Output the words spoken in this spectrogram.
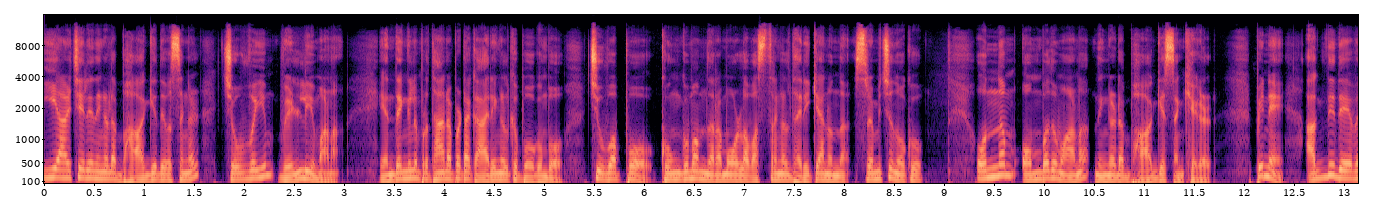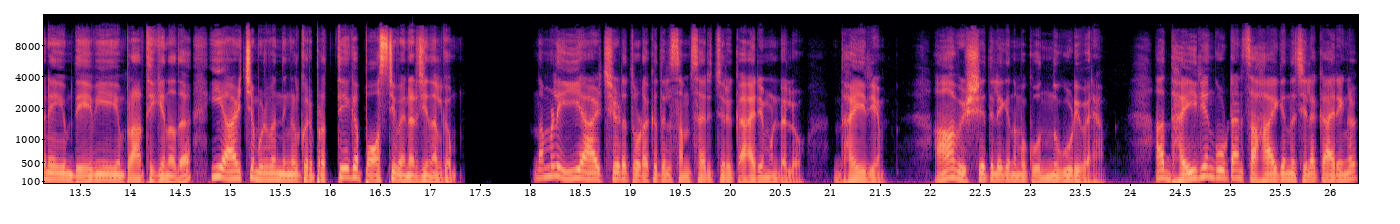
ഈ ആഴ്ചയിലെ നിങ്ങളുടെ ഭാഗ്യ ദിവസങ്ങൾ ചൊവ്വയും വെള്ളിയുമാണ്. എന്തെങ്കിലും പ്രധാനപ്പെട്ട കാര്യങ്ങൾക്ക് പോകുമ്പോൾ ചുവപ്പോ കുങ്കുമം നിറമോ ഉള്ള വസ്ത്രങ്ങൾ ധരിക്കാനൊന്ന് ശ്രമിച്ചു നോക്കൂ. ഒന്നും ഒമ്പതുമാണ് നിങ്ങളുടെ ഭാഗ്യസംഖ്യകൾ. പിന്നെ അഗ്നിദേവനെയും ദേവിയെയും പ്രാർത്ഥിക്കുന്നത് ഈ ആഴ്ച മുഴുവൻ നിങ്ങൾക്കൊരു പ്രത്യേക പോസിറ്റീവ് എനർജി നൽകും. നമ്മൾ ഈ ആഴ്ചയുടെ തുടക്കത്തിൽ സംസാരിച്ചൊരു കാര്യമുണ്ടല്ലോ ധൈര്യം. ആ വിഷയത്തിലേക്ക് നമുക്ക് ഒന്നുകൂടി വരാം. ആ ധൈര്യം കൂട്ടാൻ സഹായിക്കുന്ന ചില കാര്യങ്ങൾ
